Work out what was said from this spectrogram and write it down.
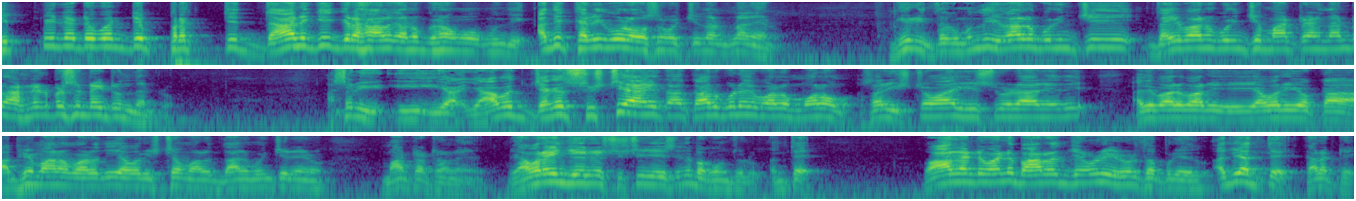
చెప్పినటువంటి ప్రతి దానికి గ్రహాలకు అనుగ్రహం ఉంది. అది కలిగోలు అవసరం వచ్చింది అంటున్నా నేను. మీరు ఇంతకుముందు యుగాల గురించి దైవాన్ని గురించి మాట్లాడిన దాంట్లో హండ్రెడ్ పర్సెంట్ రైట్ ఉందంటూ అసలు ఈ- యావత్ జగత్ సృష్టి ఆయన కారు కూడా వాళ్ళ మూలం. సరే ఇష్టమా ఈశ్వరుడా అనేది అది వారి వారి ఎవరి యొక్క అభిమానం వారిది ఎవరి ఇష్టం వాళ్ళది. దాని గురించి నేను మాట్లాడటం లేదు. ఎవరేం చేయలేదు సృష్టి చేసింది భగవంతుడు. అంతే. వాళ్ళంటి వాడిని భారతించడం ఎటువంటి తప్పు లేదు. అది అంతే కరెక్టే.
